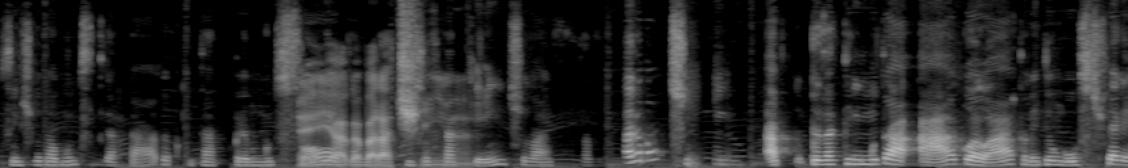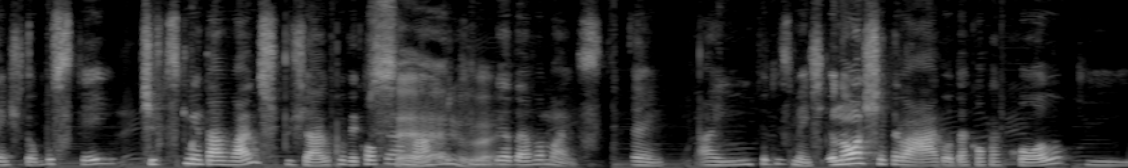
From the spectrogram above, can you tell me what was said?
senti que eu tava muito desidratada, porque tava pegando muito sol. e água é tava- baratinha, ficar quente lá. Baratinha. Apesar que tem muita água lá, também tem um gosto diferente. Então eu busquei, tive que experimentar vários tipos de água pra ver qual que era a marca que me agradava mais. Tem. Aí, infelizmente. Eu não achei aquela água da Coca-Cola, que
